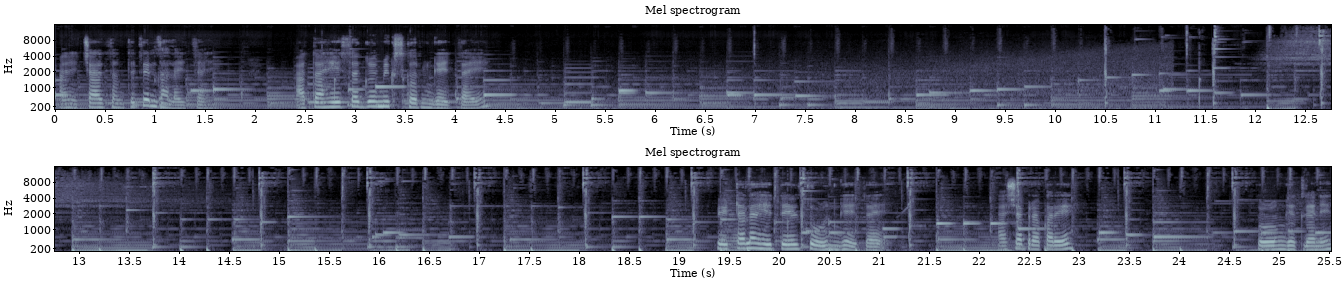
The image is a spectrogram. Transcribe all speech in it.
आणि चार चमचे तेल घालायचं आहे आता हे सगळं मिक्स करून घ्यायचं आहे पेटाला हे तेल चोळून घ्यायचं आहे अशा प्रकारे चोळून घेतल्याने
